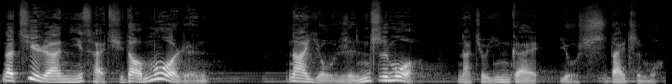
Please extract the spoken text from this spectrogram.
那既然尼采提到末人，那有人之末，那就应该有时代之末。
